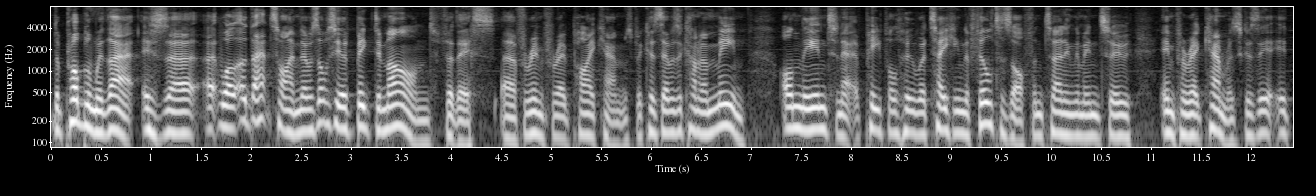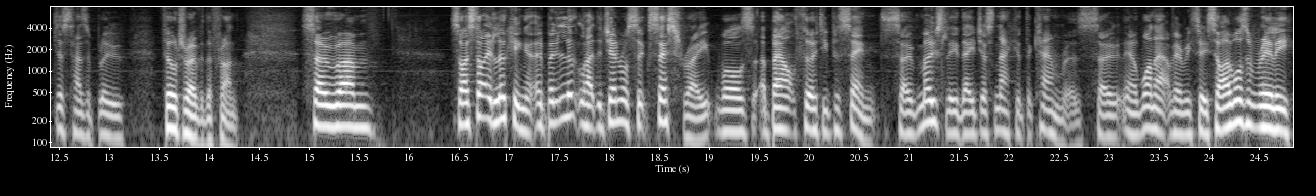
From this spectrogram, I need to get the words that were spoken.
the problem with that is, uh, uh, well, at that time there was obviously a big demand for this uh, for infrared pi cams because there was a kind of a meme on the internet of people who were taking the filters off and turning them into infrared cameras because it, it just has a blue filter over the front. So um, so I started looking at it, but it looked like the general success rate was about 30%. So mostly they just knackered the cameras. So you know, one out of every three. So I wasn't really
